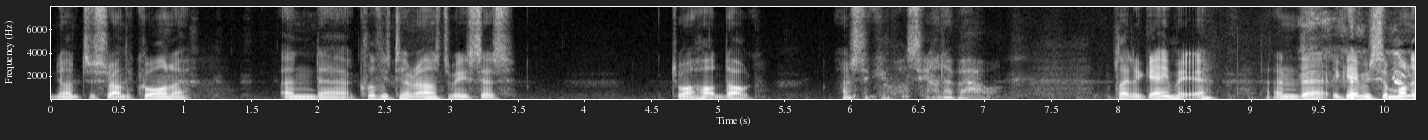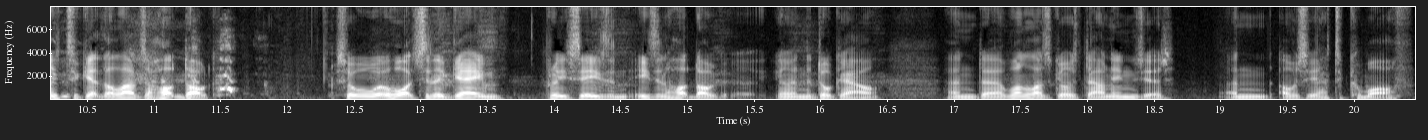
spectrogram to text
you know, just around the corner, and uh, Cloughie turned around to me and says, "Do you want a hot dog?" I was thinking, "What's he on about?" playing a game here, and uh, he gave me some money to get the lads a hot dog. So we were watching a game pre-season, eating a hot dog you know, in the dugout, and uh, one of the lads goes down injured, and obviously had to come off,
